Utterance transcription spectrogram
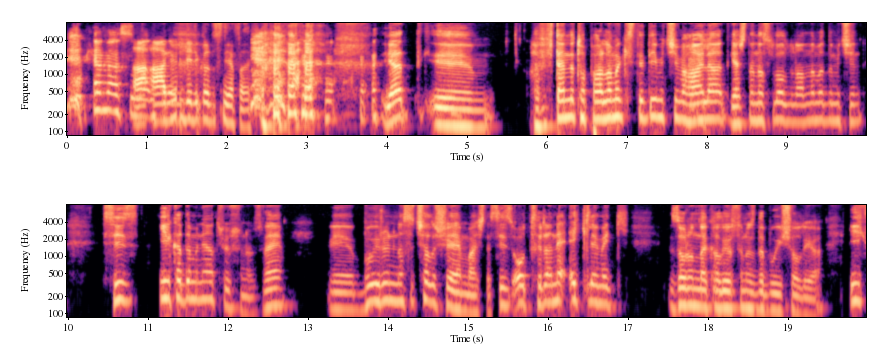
Hemen A- sulandıralım. abimin dedikodusunu yapalım. ya e, hafiften de toparlamak istediğim için ve hala gerçekten nasıl olduğunu anlamadığım için siz ilk adımı ne atıyorsunuz ve e, bu ürün nasıl çalışıyor en başta? Siz o tıra ne eklemek zorunda kalıyorsunuz da bu iş oluyor? İlk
